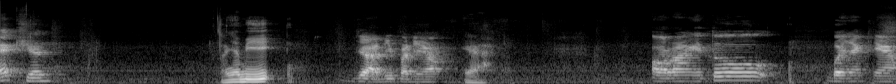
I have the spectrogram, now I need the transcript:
Action. Tanya Bi. Jadi Pak Nio, Ya. orang itu banyaknya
